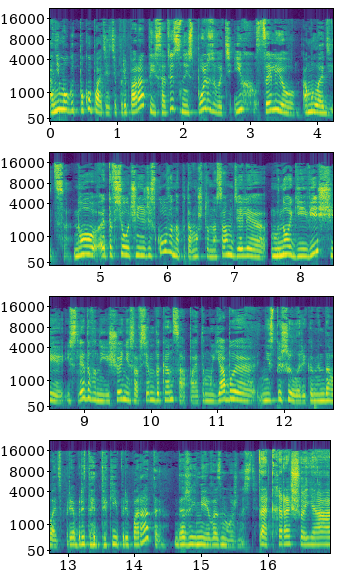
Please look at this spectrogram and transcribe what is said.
они могут покупать эти препараты и, соответственно, использовать их с целью омолодиться. Но это все очень рискованно, потому что на самом деле многие вещи исследованы еще не совсем до конца. Поэтому я бы не спешила рекомендовать приобретать такие препараты, даже имея возможность. Так, хорошо, я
